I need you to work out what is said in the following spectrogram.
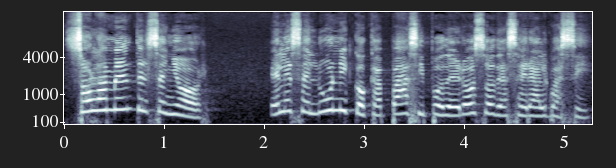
Solamente el Señor. Él es el único capaz y poderoso de hacer algo así.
